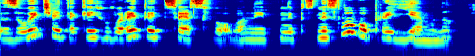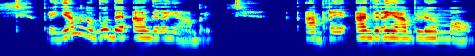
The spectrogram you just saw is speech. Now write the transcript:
звичай такий говорити це слово. Не, не, не слово приємно. Приємно буде agréable. Agréablement,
